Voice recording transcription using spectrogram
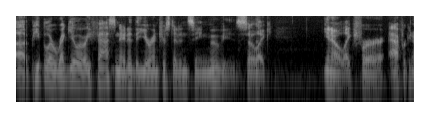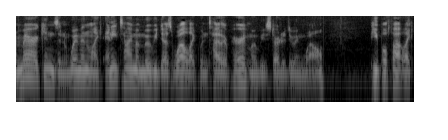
uh, people are regularly fascinated that you're interested in seeing movies. So, like, you know, like for African Americans and women, like anytime a movie does well, like when Tyler Perry movies started doing well, people thought like,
